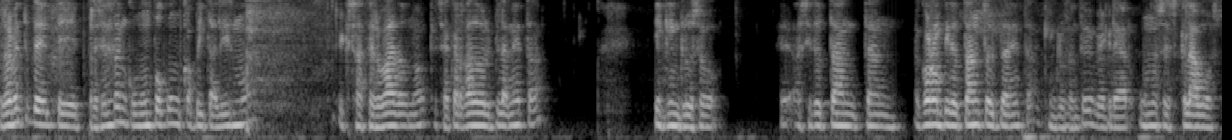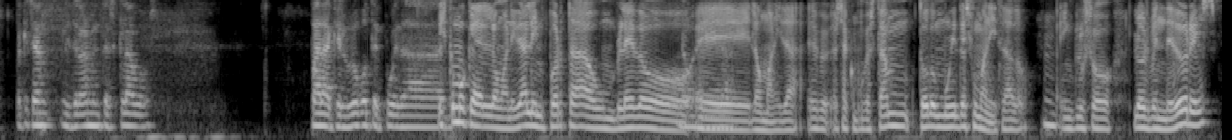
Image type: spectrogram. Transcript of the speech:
Realmente te, te presentan como un poco un capitalismo exacerbado, ¿no? Que se ha cargado el planeta y que incluso eh, ha sido tan, tan, ha corrompido tanto el planeta que incluso han tenido que crear unos esclavos, para que sean literalmente esclavos, para que luego te pueda... Es como que a la humanidad le importa un bledo La humanidad. eh, la humanidad. O sea, como que está todo muy deshumanizado. Mm. E incluso los vendedores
